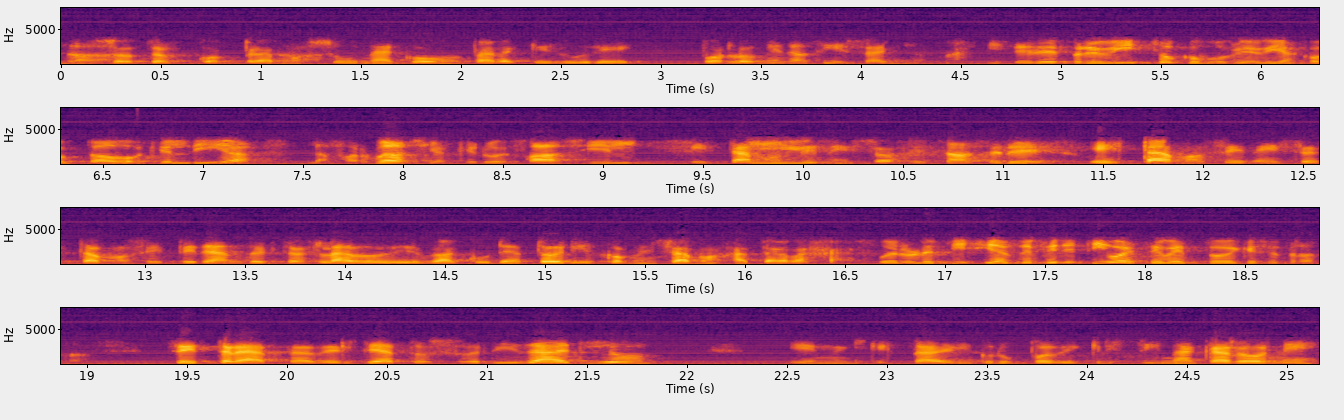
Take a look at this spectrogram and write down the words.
Nosotros compramos una como para que dure por lo menos 10 años más. Y tenés previsto, como me habías contado aquel día, la farmacia, que no es fácil. Estamos en eso. Estás en eso. Estamos en eso, estamos esperando el traslado del vacunatorio y comenzamos a trabajar. Bueno, Leticia, en definitiva, este evento, ¿de qué se trata? Se trata del Teatro Solidario, en el que está el grupo de Cristina Carone,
